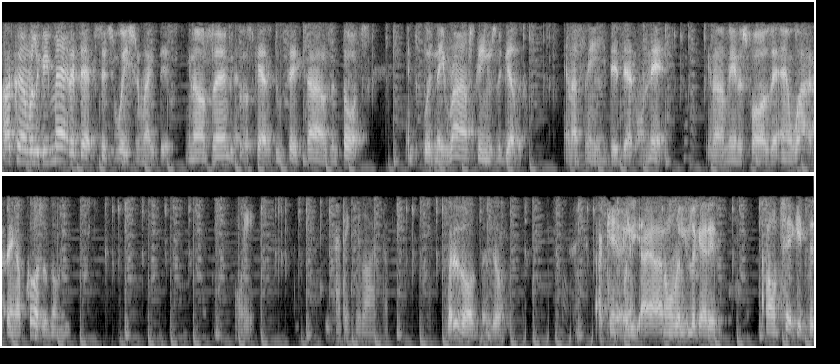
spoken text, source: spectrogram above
I couldn't really be mad at that situation right there. You know what I'm saying? Because cats do take times and thoughts into putting their rhyme schemes together. And I seen he did that on there. You know what I mean? As far as the NY thing, of course it's gonna Wait. I think we lost him. but it's all good though. I can't really I, I don't really look at it I don't take it the,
